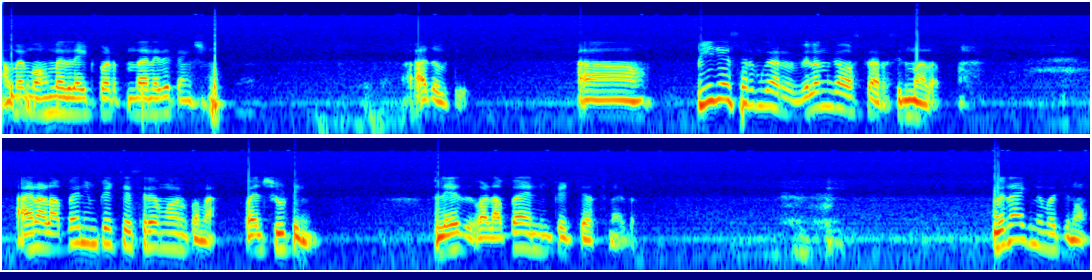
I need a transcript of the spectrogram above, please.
అమ్మాయి మొహం మీద లైట్ పడుతుందా అనేది టెన్షన్ అదొకటి. పీజే శర్మ గారు విలన్గా వస్తారు సినిమాలో. ఆయన వాళ్ళ అబ్బాయిని ఇమిటేట్ చేసిరేమో అనుకున్నా వైల్ షూటింగ్ లేదు వాళ్ళ అబ్బాయిని ఇమిటేట్ చేస్తున్నాడు. వినాయక నిమజ్జనం.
